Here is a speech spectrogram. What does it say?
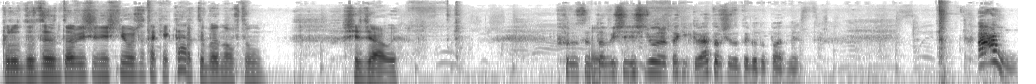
Producentowi się nie śniło, że takie karty będą w tym siedziały. Producentowi się nie śniło, że taki kreator się do tego dopadnie. Au!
